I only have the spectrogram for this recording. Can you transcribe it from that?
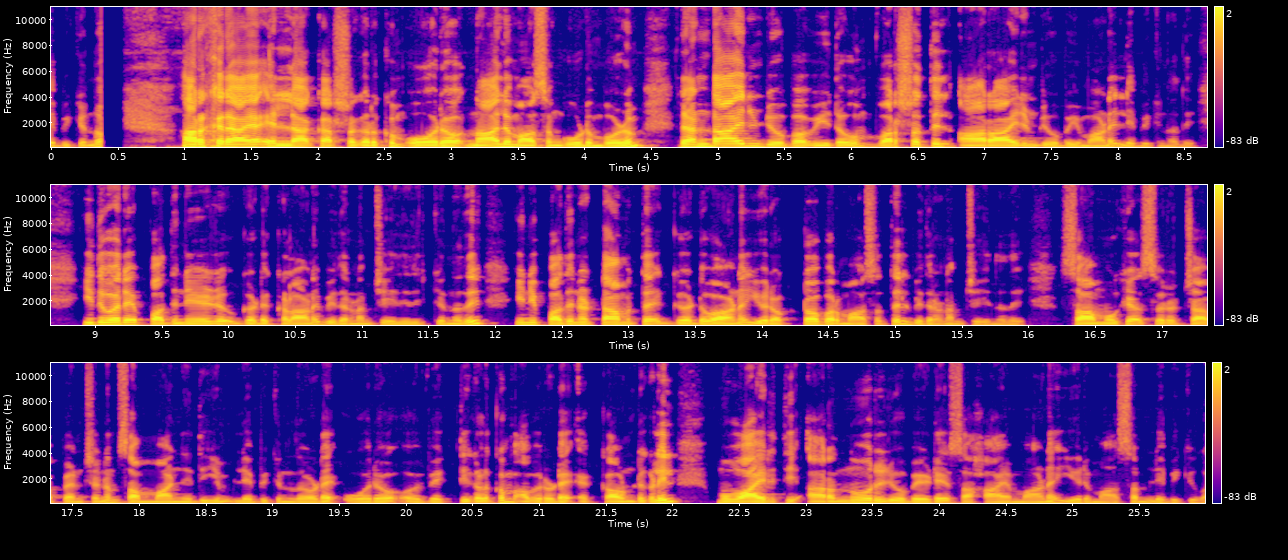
ലഭിക്കുന്നു. അർഹരായ എല്ലാ കർഷകർക്കും ഓരോ നാല് മാസം കൂടുമ്പോഴും രണ്ടായിരം രൂപ വീതവും വർഷത്തിൽ ആറായിരം രൂപയുമാണ് ലഭിക്കുന്നത്. ഇതുവരെ പതിനേഴ് ഗഡുക്കളാണ് വിതരണം ചെയ്തിരിക്കുന്നത്. ഇനി പതിനെട്ടാമത്തെ ഗഡുവാണ് ഈ ഒരു ഒക്ടോബർ മാസത്തിൽ വിതരണം ചെയ്യുന്നത്. സാമൂഹ്യ സുരക്ഷാ പെൻഷനും സമ്മാൻ നിധിയും ലഭിക്കുന്നതോടെ ഓരോ വ്യക്തികൾക്കും അവരുടെ അക്കൗണ്ടുകളിൽ മൂവായിരത്തി രൂപയുടെ സഹായമാണ് ഈ ഒരു മാസം ലഭിക്കുക.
